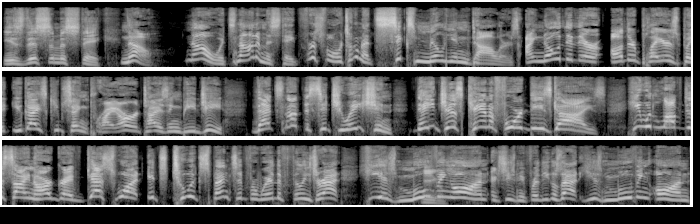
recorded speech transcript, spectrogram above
Is this a mistake? No, no, it's not a mistake. First of all, we're talking about $6 million. I know that there are other players, but you guys keep saying prioritizing BG. That's not the situation. They just can't afford these guys. He would love to sign Hargrave. Guess what? It's too expensive for where the Phillies are at. He is moving on, excuse me, for the Eagles at. He is moving on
